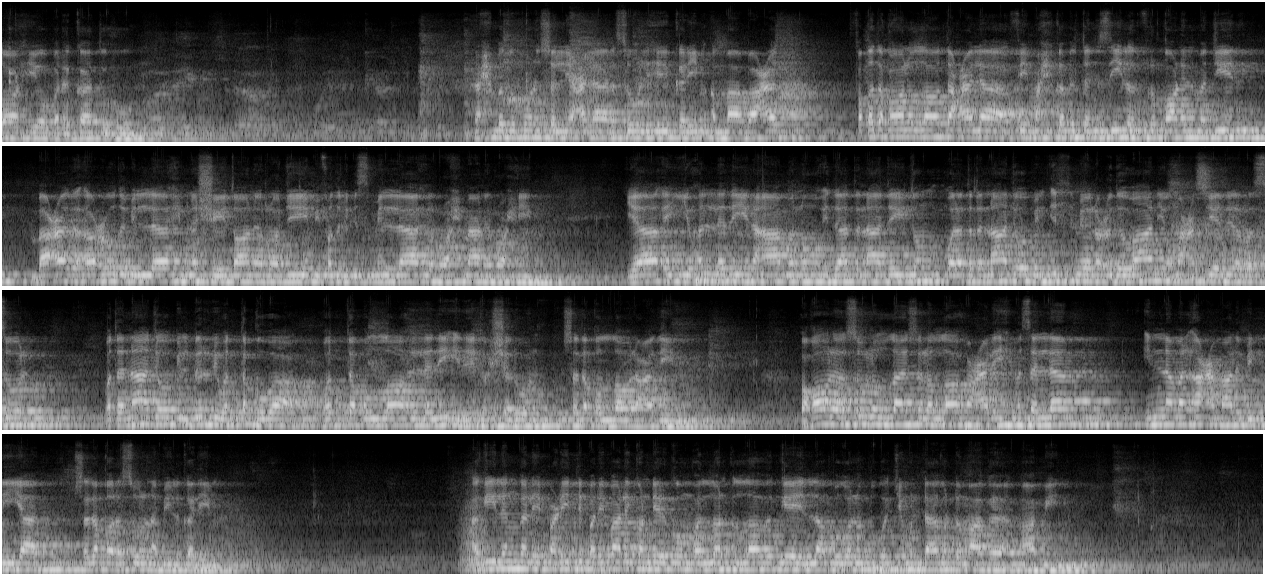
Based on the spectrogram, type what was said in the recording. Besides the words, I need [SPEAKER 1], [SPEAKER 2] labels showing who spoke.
[SPEAKER 1] الله وبركاته. نحمده ونصلي على رسوله الكريم أما بعد. فقد قال الله تعالى في محكم التنزيل الفرقان المجيد بعد أعوذ بالله من الشيطان الرجيم بفضل بسم الله الرحمن الرحيم. يا أيها الذين آمنوا إذا تناجيتم ولا تتناجوا بالإثم والعدوان ومعصية الرسول وتناجوا بالبر والتقوى واتقوا الله الذي إليه تحشرون صدق الله العظيم وقال رسول الله صلى الله عليه وسلم إنما الأعمال بالنيات صدق رسول نبي الكريم அகிலங்களை படைத்து பரிபாலிக் கொண்டிருக்கும் வல்லோன் அல்லாவுக்கே எல்லா புகழும் புகழ்ச்சியும் உண்டாகட்டுமாக ஆமீன்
